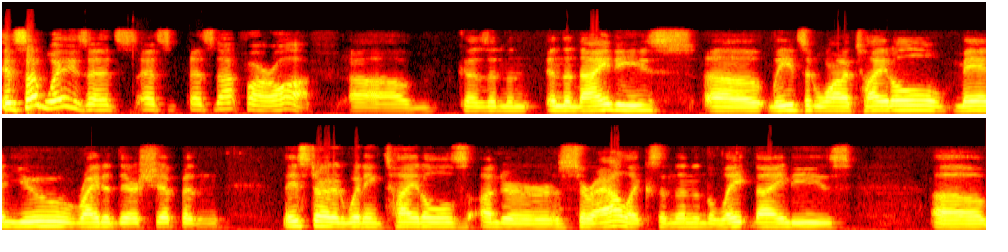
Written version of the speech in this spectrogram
In some ways, that's that's that's not far off. Because um, in the in the 90s, uh, Leeds had won a title. Man U righted their ship, and they started winning titles under Sir Alex. And then in the late 90s, uh,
